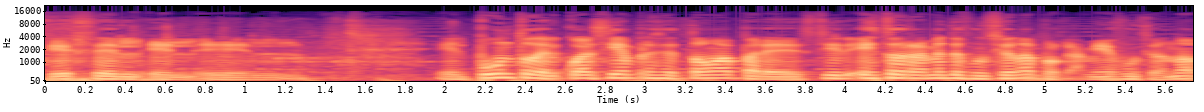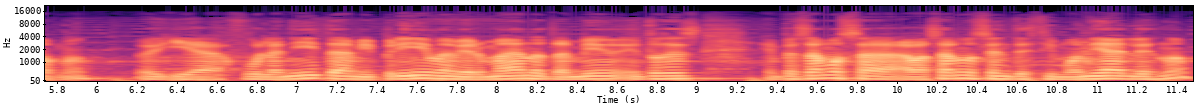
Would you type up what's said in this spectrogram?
Que es el, el- el- el punto del cual siempre se toma para decir esto realmente funciona porque a mí me funcionó, ¿no? Y a fulanita, a mi prima, a mi hermana también. Entonces empezamos a, basarnos en testimoniales, ¿no?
